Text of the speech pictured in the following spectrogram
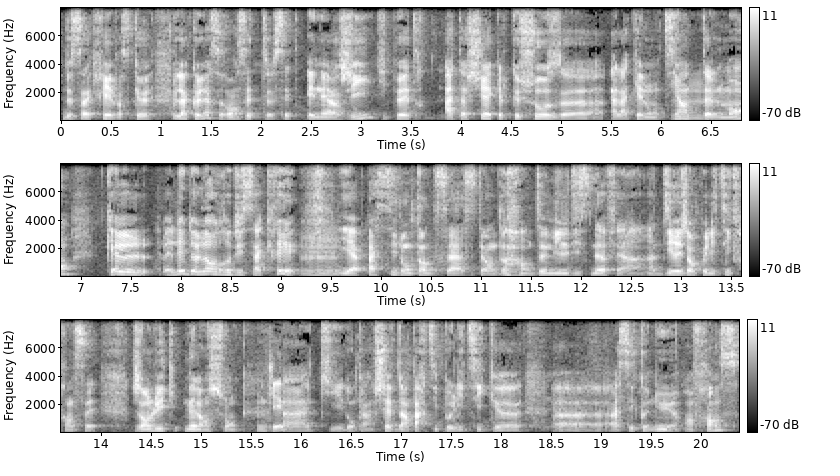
de sacré parce que la colère, c'est vraiment cette, cette énergie qui peut être attachée à quelque chose euh, à laquelle on tient tellement qu'elle elle est de l'ordre du sacré. Mhm. Il n'y a pas si longtemps que ça, c'était en, en 2019, et un, un dirigeant politique français, Jean-Luc Mélenchon, euh, qui est donc un chef d'un parti politique euh, euh, assez connu en France,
